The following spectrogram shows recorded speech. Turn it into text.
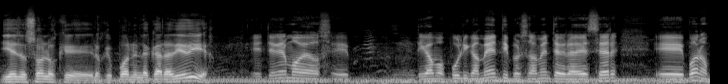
y, ellos son los que, los que ponen la cara día a día. Eh, tenemos, eh, digamos, públicamente y personalmente agradecer, bueno,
